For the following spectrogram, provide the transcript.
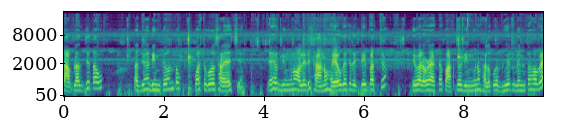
তাপ লাগছে তাও। তার জন্য ডিমটা তো খুব কষ্ট করে ছাড়া যাচ্ছে। যাই হোক, ডিমগুলো অলরেডি ছাড়ানো হয়েও গেছে, দেখতেই পাচ্ছ। এবার ওরা একটা পাত্রে ডিমগুলো ভালো করে ধুয়ে তুলে নিতে হবে।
